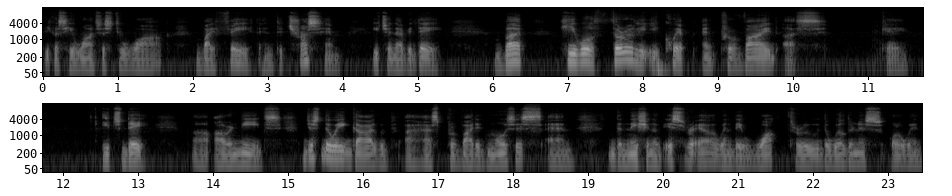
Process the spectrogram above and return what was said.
because He wants us to walk by faith and to trust Him each and every day. But He will thoroughly equip and provide us, okay, each day uh, our needs, just the way God would, uh, has provided Moses and the nation of Israel when they walked through the wilderness, or when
